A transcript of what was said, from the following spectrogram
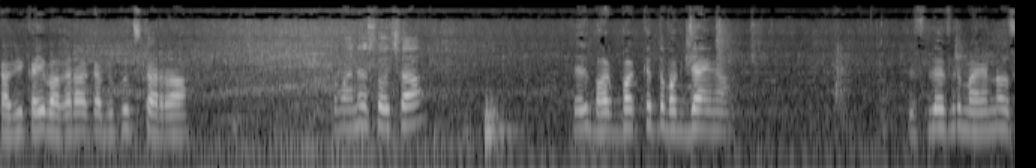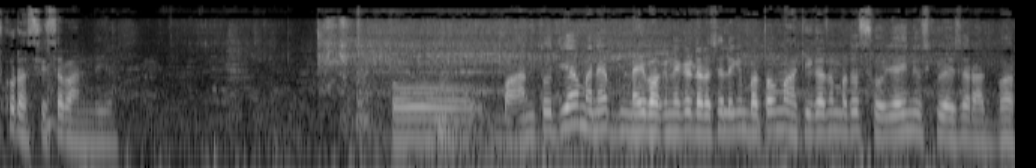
कभी कहीं भग रहा, कभी कुछ कर रहा। तो मैंने सोचा, ये भग भग के तो भग जाएगा। इसलिए फिर मैंने ना उसको रस्सी से बाँध दिया। तो बाँध तो दिया मैंने, नहीं भागने के डर से, लेकिन बताओ, मैं हकीकत में मतलब सो ही नहीं उसकी वजह से रात भर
